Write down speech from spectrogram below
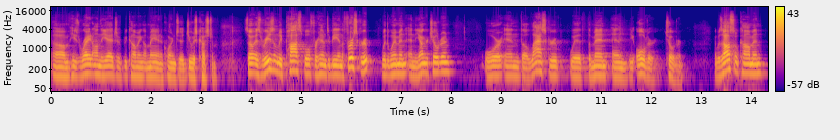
Um, he's right on the edge of becoming a man according to Jewish custom. So it's reasonably possible for him to be in the first group with the women and the younger children, or in the last group with the men and the older children. It was also common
